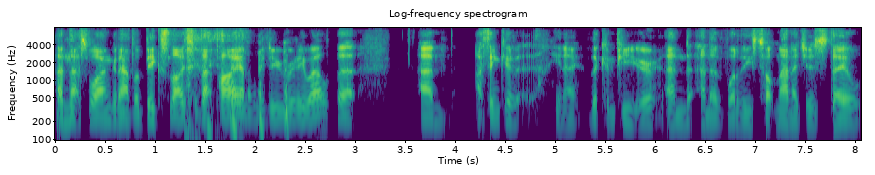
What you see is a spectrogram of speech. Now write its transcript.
and that's why I'm going to have a big slice of that pie and I'm going to do really well. But um, I think of you know the computer and and of one of these top managers, they'll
